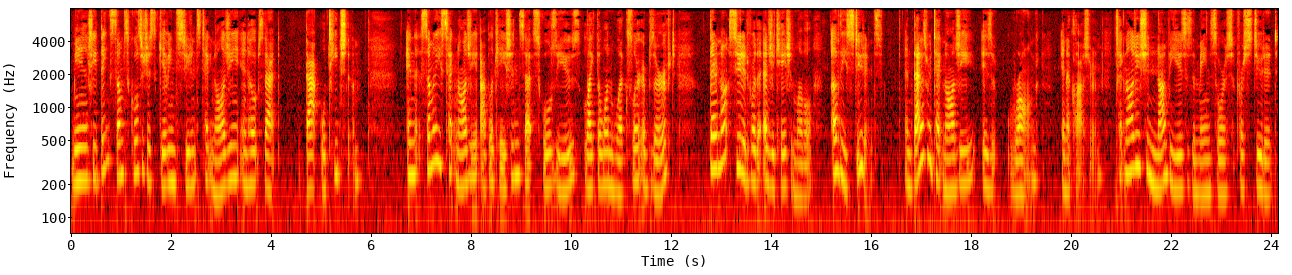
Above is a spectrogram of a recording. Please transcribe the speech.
meaning she thinks some schools are just giving students technology in hopes that that will teach them and some of these technology applications that schools use, like the one Wexler observed, they're not suited for the education level of these students. And that is where technology is wrong in a classroom. Technology should not be used as the main source for student,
